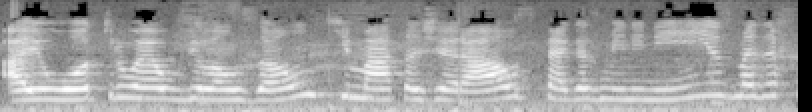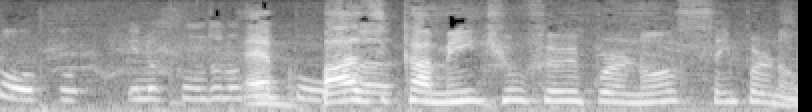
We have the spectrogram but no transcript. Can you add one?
Aí o outro é o vilãozão, que mata geral, pega as menininhas, mas é fofo. E no fundo não É tem culpa. basicamente um filme pornô sem pornô.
